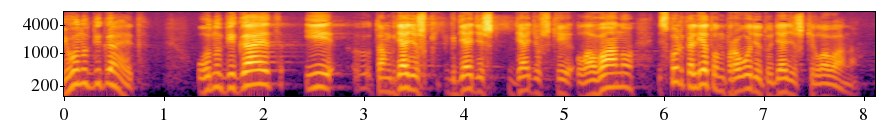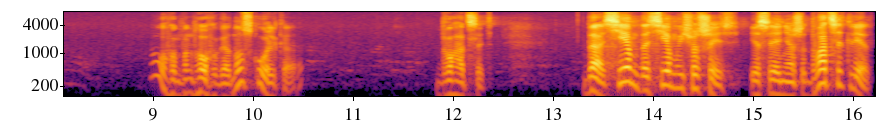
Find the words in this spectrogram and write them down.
И он убегает. Он убегает и там к дядюшке, к дядюшке, дядюшке Лавану. И сколько лет он проводит у дядюшки Лавана? О, много. Ну сколько? 20. Да, 7 до 7 еще 6, если я не ошибаюсь. 20 лет.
